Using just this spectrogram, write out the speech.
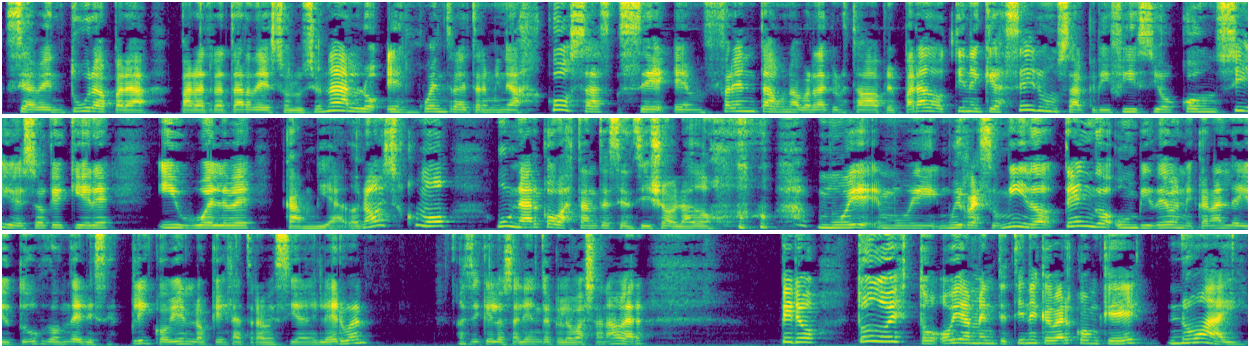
se aventura para, para tratar de solucionarlo, encuentra determinadas cosas, se enfrenta a una verdad que no estaba preparado, tiene que hacer un sacrificio, consigue eso que quiere y vuelve cambiado, ¿no? Eso es como un arco bastante sencillo, hablado muy, muy, muy resumido. Tengo un video en mi canal de YouTube donde les explico bien lo que es la travesía del héroe, así que los aliento a que lo vayan a ver. Pero todo esto obviamente tiene que ver con que no hay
